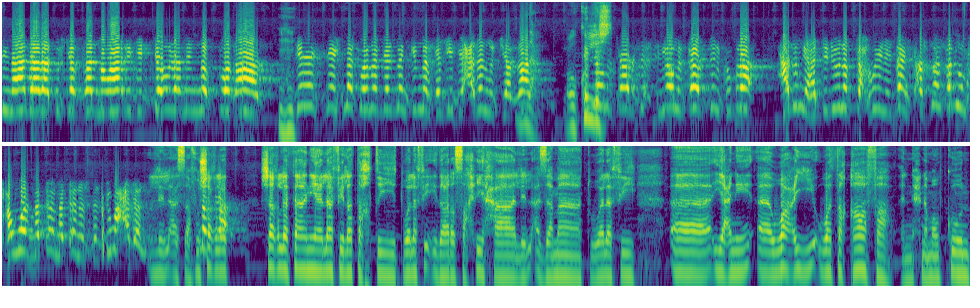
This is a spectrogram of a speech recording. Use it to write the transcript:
لماذا لا تشغل موارد الدولة من نفط وغاز. ليش ليش ما تولد البنك المركزي في عدن وتشغل نعم. وكل اليوم الكارثة الكبرى عادوا يهددون بتحويل البنك. أصلا قبل محول متى متى نزلتوا مع عدن للأسف. وشغلة شغلة ثانية لا في لا تخطيط ولا في إدارة صحيحة للأزمات ولا في آه يعني آه وعي وثقافة أن إحنا ممكن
